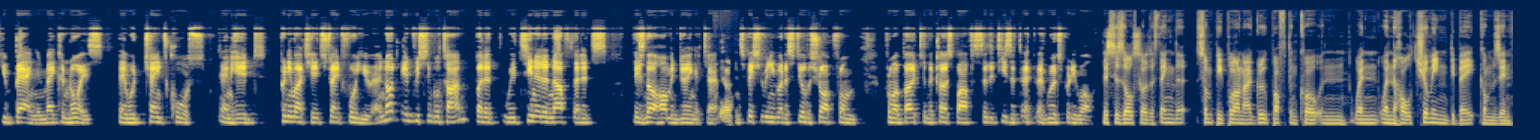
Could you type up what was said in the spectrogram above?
you bang and make a noise. They would change course and head pretty much head straight for you. And not every single time, but it, we'd seen it enough that it's there's no harm in doing it. Yeah? Especially when you've got to steal the shark from from a boat in the close by facilities, it, it, it, works pretty well. This is also the thing that some people on our group often quote, and when when the whole chumming debate comes in,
